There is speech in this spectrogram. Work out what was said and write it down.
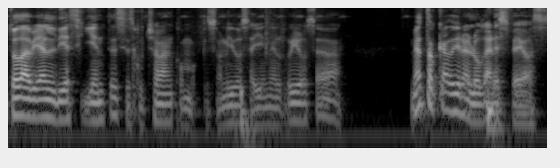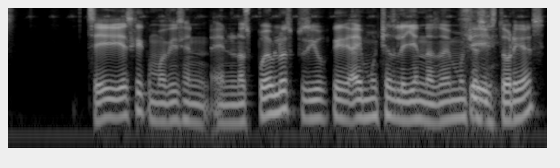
Todavía al día siguiente se escuchaban como que sonidos ahí en el río. O sea, me ha tocado ir a lugares feos. Sí, es que como dicen, en los pueblos, pues digo que hay muchas leyendas, ¿no? Hay muchas Sí. historias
